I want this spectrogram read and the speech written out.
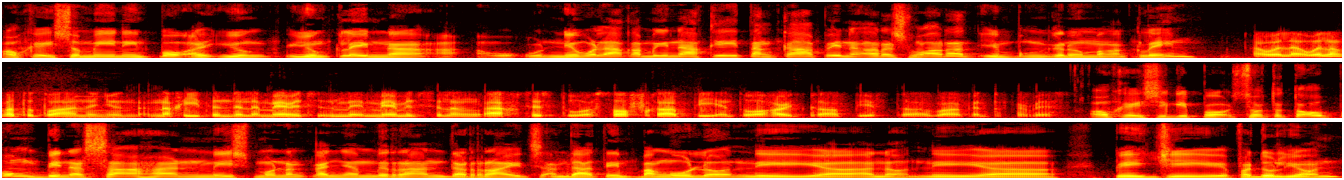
Okay, so meaning po uh, yung yung claim na uh, ni wala kaming nakitang copy ng arrest warrant, yung pong ganung mga claim? Ah, wala, walang katotohanan yun. Nakita nila, meron, meron silang access to a soft copy and to a hard copy of the warrant of arrest. Okay, sige po. So totoo pong binasahan mismo ng kanyang Miranda rights ang dating pangulo ni uh, ano ni uh, PG Fadulion?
